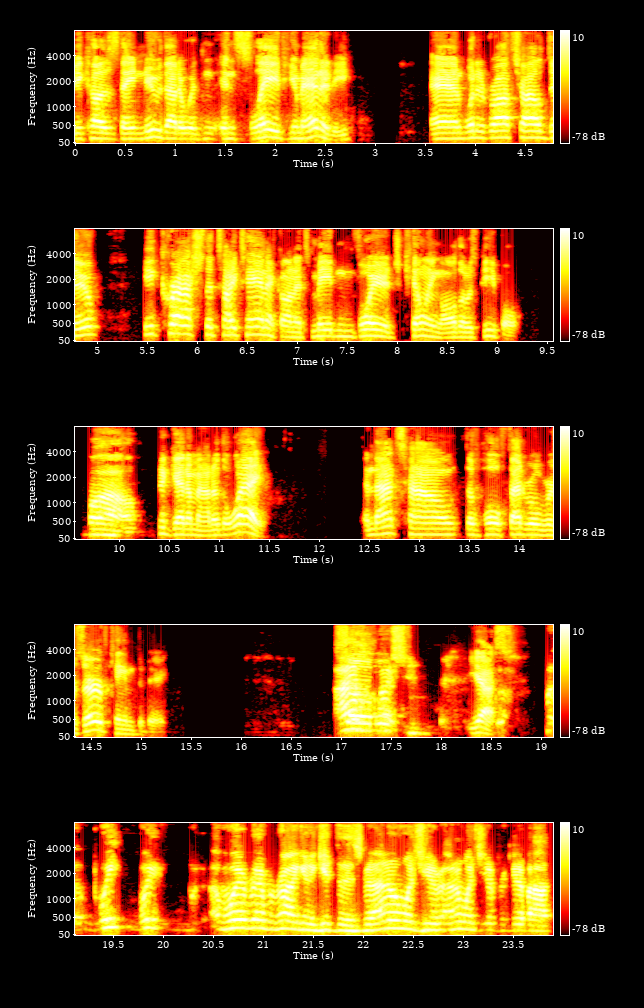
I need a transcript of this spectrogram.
because they knew that it would enslave humanity. And what did Rothschild do? He crashed the Titanic on its maiden voyage, killing all those people Wow. to get them out of the way. And that's how the whole Federal Reserve came to be. I have a question. Yes. We we we're, we're probably going to get to this, but I don't want you. I don't want you to forget about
